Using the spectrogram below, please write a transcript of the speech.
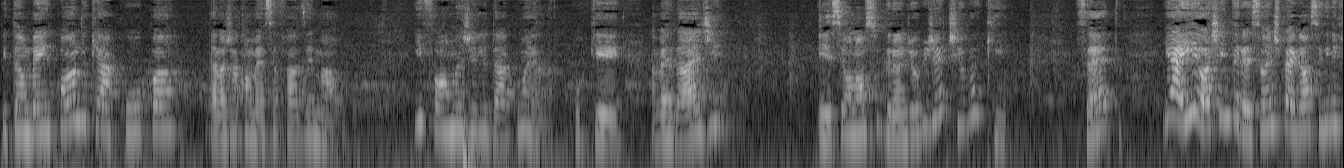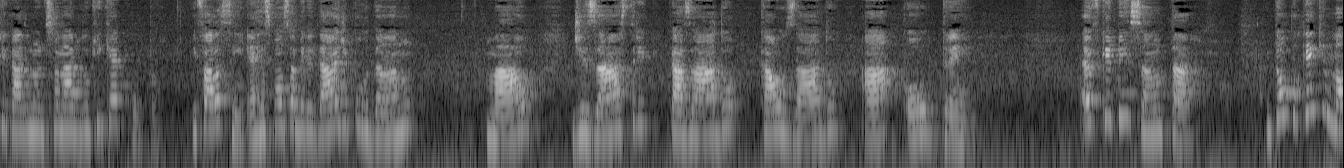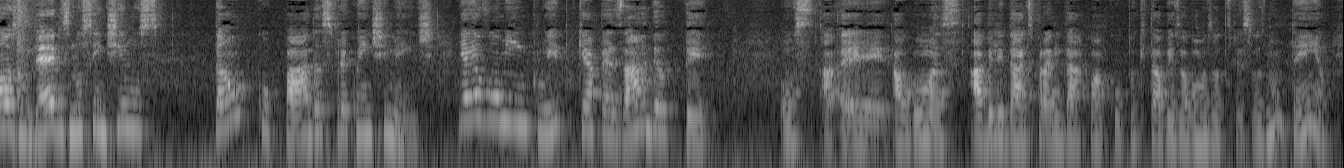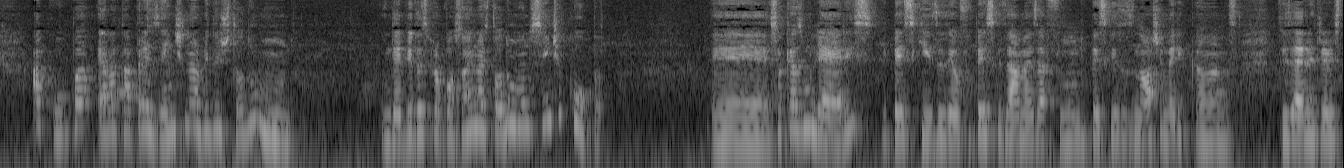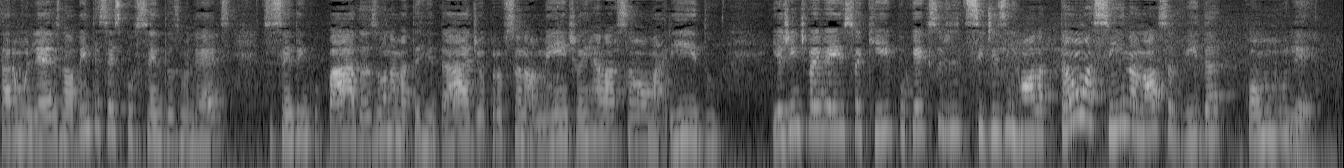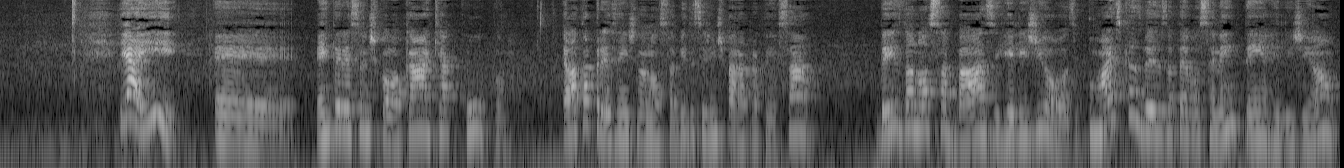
e também quando que a culpa ela já começa a fazer mal. E formas de lidar com ela, porque na verdade esse é o nosso grande objetivo aqui, certo? E aí eu achei interessante pegar o significado no dicionário do que, que é culpa. E fala assim: é responsabilidade por dano, mal, desastre casado, causado a outrem. Aí eu fiquei pensando, tá. Então por que, que nós mulheres nos sentimos tão culpadas frequentemente? E aí eu vou me incluir porque apesar de eu ter os, é, algumas habilidades para lidar com a culpa que talvez algumas outras pessoas não tenham, a culpa ela está presente na vida de todo mundo. Em devidas proporções, mas todo mundo sente culpa. É, só que as mulheres, e pesquisas, eu fui pesquisar mais a fundo, pesquisas norte-americanas, fizeram entrevistaram mulheres, 96% das mulheres se sentem culpadas ou na maternidade, ou profissionalmente, ou em relação ao marido. E a gente vai ver isso aqui, por que isso se desenrola tão assim na nossa vida como mulher. E aí, é, é interessante colocar que a culpa, ela está presente na nossa vida, se a gente parar para pensar, desde a nossa base religiosa. Por mais que às vezes até você nem tenha religião,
